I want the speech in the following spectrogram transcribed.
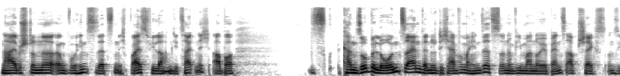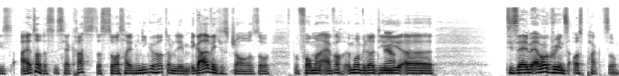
eine halbe Stunde irgendwo hinzusetzen. Ich weiß, viele haben die Zeit nicht, aber es kann so belohnt sein, wenn du dich einfach mal hinsetzt und irgendwie mal neue Bands abcheckst und siehst, Alter, das ist ja krass, das sowas habe ich noch nie gehört im Leben, egal welches Genre so, bevor man einfach immer wieder die ja. äh, dieselben Evergreens auspackt so.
